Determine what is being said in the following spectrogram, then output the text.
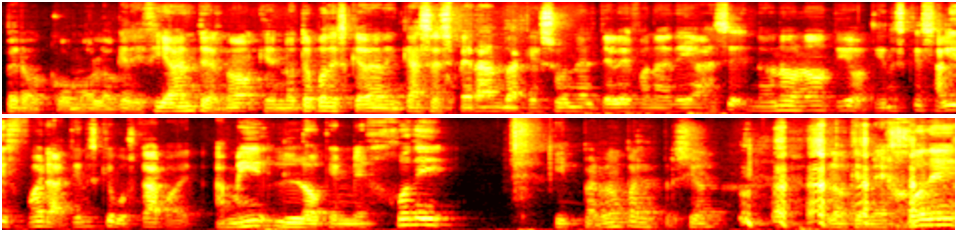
pero como lo que decía antes, ¿no? Que no te puedes quedar en casa esperando a que suene el teléfono y digas, "Sí, no, no, no, tío, tienes que salir fuera, tienes que buscar. A mí lo que me jode, y perdón por la expresión, lo que me jode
